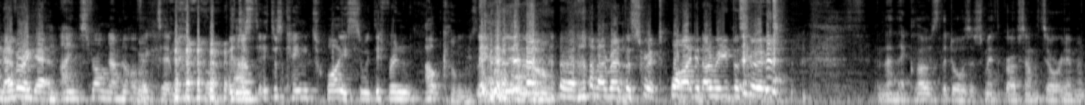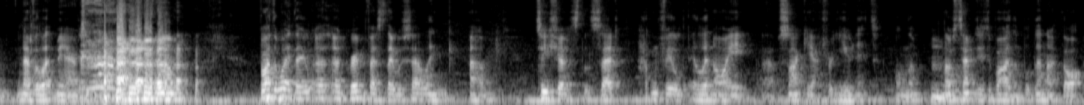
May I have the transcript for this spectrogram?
never again. I'm strong. I'm not a victim. It just it just came twice with different outcomes. you know. And I read the script. Why did I read the script? and then they closed the doors of Smith Grove Sanatorium and never let me out again. um, by the way, they uh, at Grimmfest they were selling um, T-shirts that said Haddonfield, Illinois uh, Psychiatric Unit on them. And I was tempted to buy them, but then I thought,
